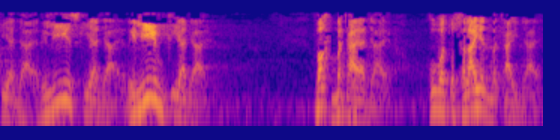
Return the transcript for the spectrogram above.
کیا جائے، ریلیز کیا جائے، ریلیو کیا جائے۔ وقت بچایا جائے، قوت و صلاحیت بچائی جائے۔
